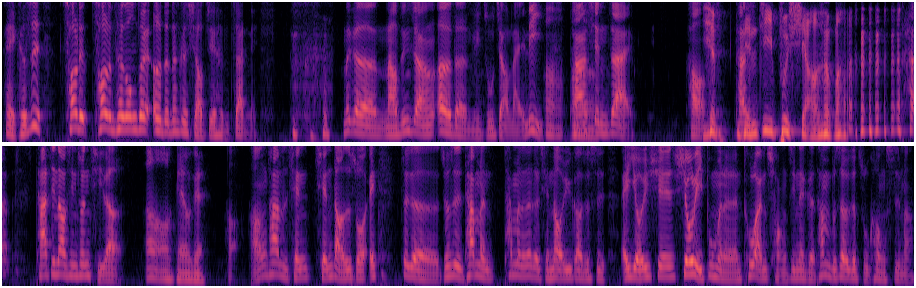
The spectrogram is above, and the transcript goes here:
嘿，可是超人超人特工队二的那个小杰很赞呢。那个脑筋急转弯二的女主角莱莉，嗯她嗯现在好，年纪不小了吗？她她进到青春期了。哦，OK OK，好，好像他的前前导是说，哎、这个就是他们他们的那个前导预告就是，哎、有一些修理部门的人突然闯进那个，他们不是有一个主控室吗？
